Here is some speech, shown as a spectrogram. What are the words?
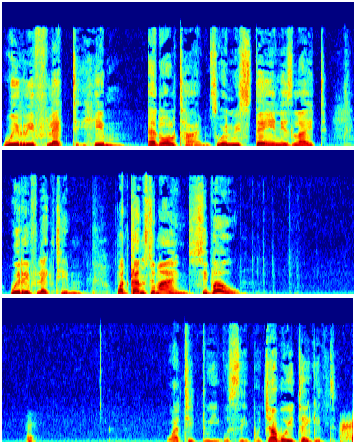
we reflect him at all times. When we stay in his light we reflect him. What comes to mind? Sipho. what did we usipho jabu you take it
